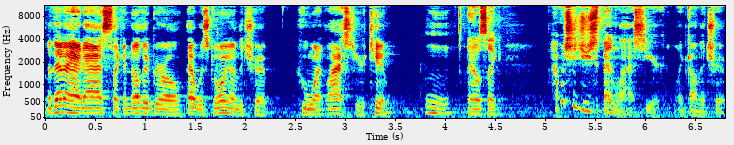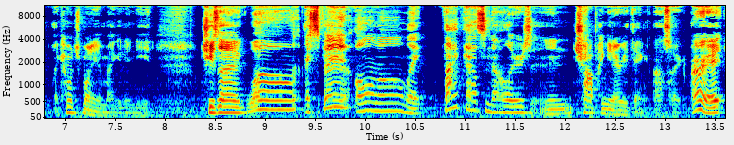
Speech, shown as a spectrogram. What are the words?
but then i had asked like another girl that was going on the trip who went last year too. Mm. And i was like how much did you spend last year like on the trip like how much money am i going to need she's like well i spent all in all like $5000 in shopping and everything i was like all right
